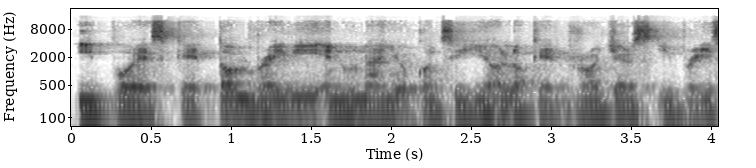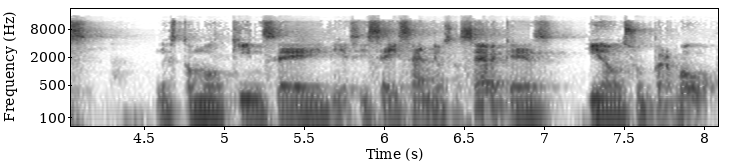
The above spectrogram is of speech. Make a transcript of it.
Y pues que Tom Brady en un año consiguió lo que Rogers y Breeze les tomó 15 y 16 años hacer, que es ir a un Super Bowl.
